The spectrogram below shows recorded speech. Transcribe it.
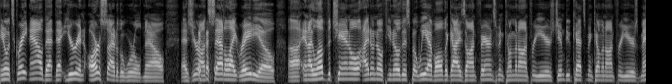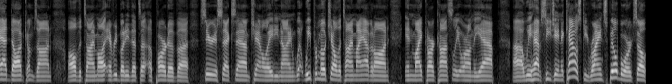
You know, it's great now that, that you're in our side of the world now as you're on satellite radio. Uh, and I love the channel. I don't know if you know this, but we have all the guys on. Ferrin's been coming on for years. Jim Duquette's been coming on for years. Mad Dog comes on all the time. All, everybody that's a, a part of uh, Sirius XM, Channel 89. We, we promote you all the time. I have it on in my car constantly or on the app. Uh, we have CJ Nikowski, Ryan Spilborghs. So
